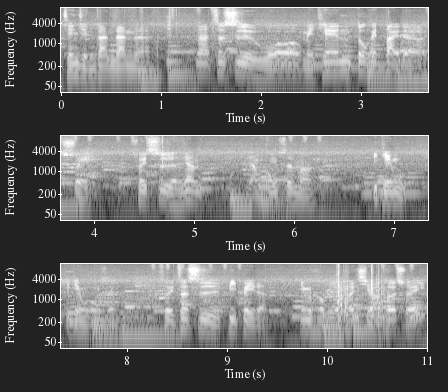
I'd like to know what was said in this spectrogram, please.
简简单单的。那这是我每天都会带的水，所以是很像两公升吗？一点五，一点五公升，所以这是必备的，因为我很喜欢喝水。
